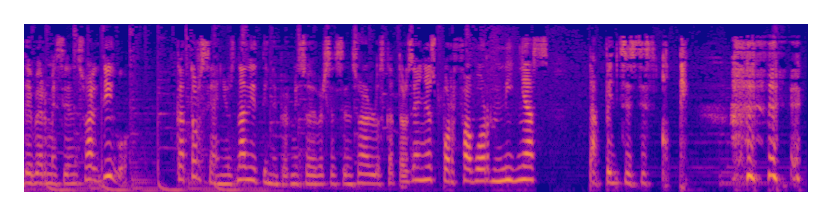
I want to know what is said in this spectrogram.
de verme sensual. Digo, 14 años, nadie tiene permiso de verse sensual a los 14 años. Por favor, niñas, tápense ese escote.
